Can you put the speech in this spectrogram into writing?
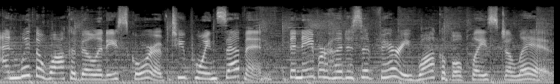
And with a walkability score of 2.7, the neighborhood is a very walkable place to live.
